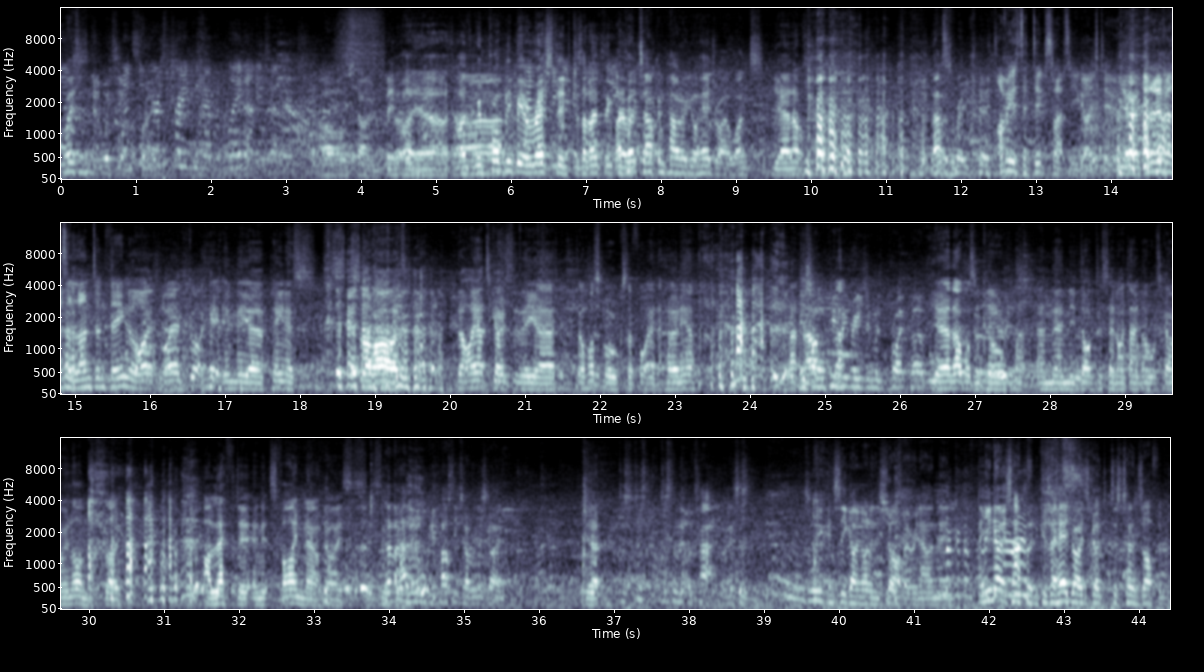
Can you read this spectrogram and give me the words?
Wez isn't it witty, What's the worst prank you've ever played on each other? Oh, don't. Yeah, I, we'd probably be arrested because I don't think I they put would. talcum powder in your hairdryer once. Yeah, that was. That was pretty good. I think it's the dick slaps that you guys do. Yeah. I don't know if that's a London thing or. I, I got hit in the uh, penis so hard that I had to go to the uh, the hospital because I thought I had a hernia. That- His that- whole pubic that- region was bright purple. Yeah, that wasn't cool. And then the doctor said, I don't know what's going on. So I left it and it's fine now, guys. It's all Never good. had them walking past each other and just going, Yeah. just, just, just a little tap, and it's just. Mm, it's all you can see going on in the shop every now and then. Look at the and you know it's of happened because the hairdryer just, go, just turns off and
